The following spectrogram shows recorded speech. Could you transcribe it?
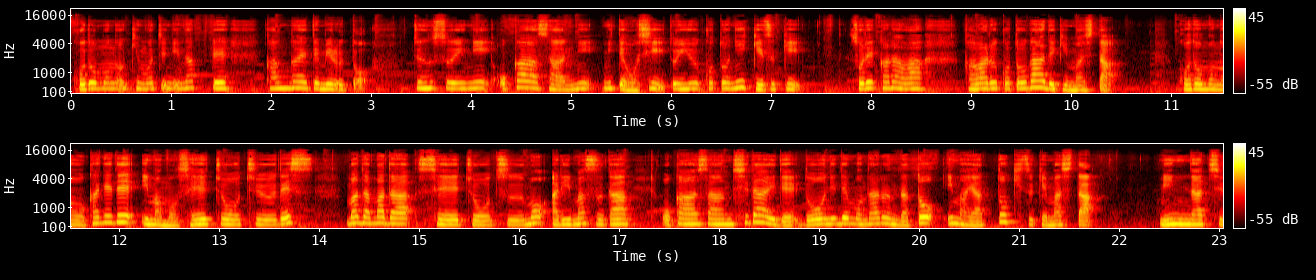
子供の気持ちになって考えてみると純粋にお母さんに見てほしいということに気づきそれからは変わることができました。子供のおかげで今も成長中です。まだまだ成長痛もありますがお母さん次第でどうにでもなるんだと今やっと気づけました。みんな違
